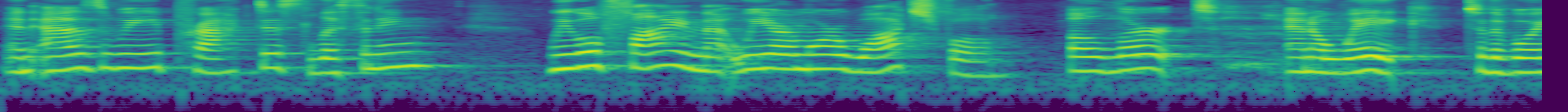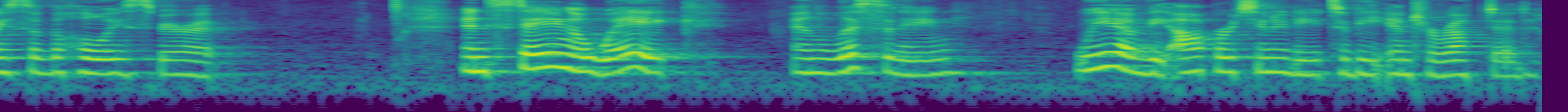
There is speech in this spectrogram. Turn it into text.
And as we practice listening, we will find that we are more watchful, alert, and awake to the voice of the Holy Spirit. And staying awake and listening, we have the opportunity to be interrupted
